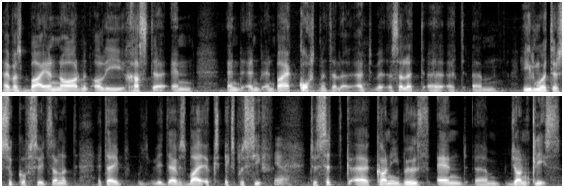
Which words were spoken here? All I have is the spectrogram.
hy was baie naar met al die gaste en en en en baie kort met hulle en as hulle dit dit ehm um, hier motor soek of so iets dan het, het hy weet hy was baie eks, eksplosief. Ja. Yeah. To sit uh, Connie Booth en ehm um, John Cleese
